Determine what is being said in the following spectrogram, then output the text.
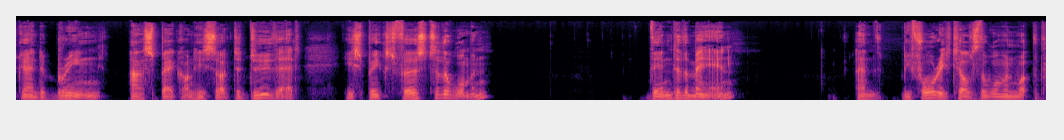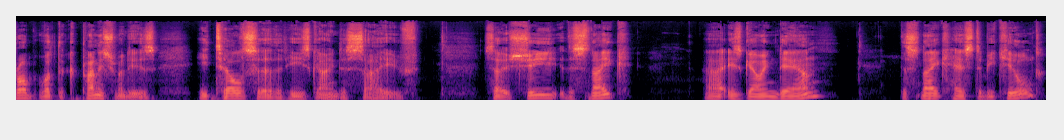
going to bring us back on His side. To do that, He speaks first to the woman, then to the man, and before he tells the woman what the what the punishment is, he tells her that he's going to save. So she, the snake, uh, is going down. The snake has to be killed.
